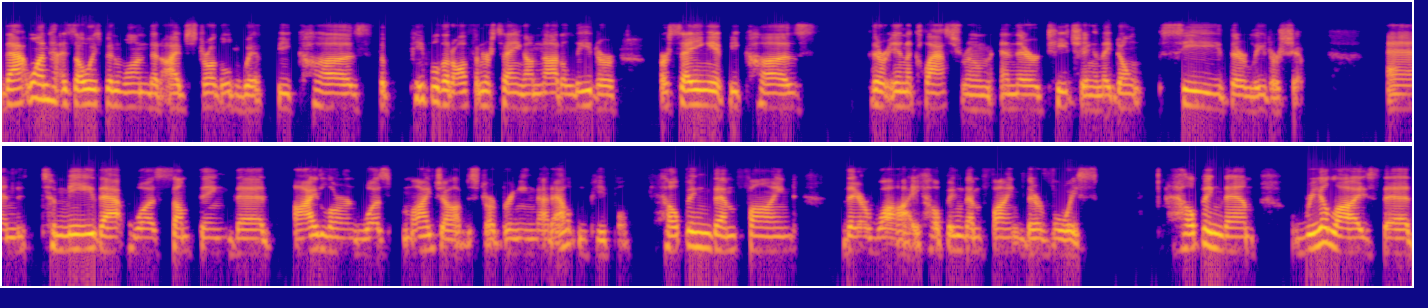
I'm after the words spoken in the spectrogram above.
that one has always been one that I've struggled with because the people that often are saying I'm not a leader are saying it because they're in a classroom and they're teaching and they don't see their leadership. And to me, that was something that I learned was my job to start bringing that out in people, helping them find their why, helping them find their voice, helping them realize that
